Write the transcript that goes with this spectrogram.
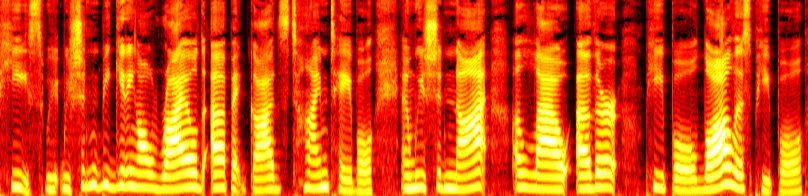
peace. We, we shouldn't be getting all riled up at God's timetable, and we should not allow other people, lawless people,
